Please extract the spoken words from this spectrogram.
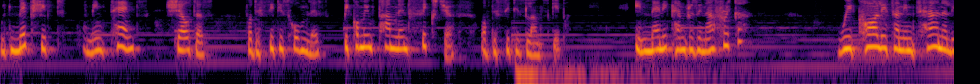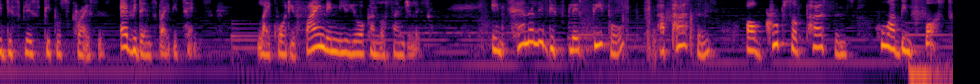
with makeshift, I mean tents, shelters for the city's homeless becoming permanent fixture of the city's landscape. In many countries in Africa, we call it an internally displaced people's crisis, evidenced by the tents, like what you find in New York and Los Angeles. Internally displaced people are persons or groups of persons who have been forced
